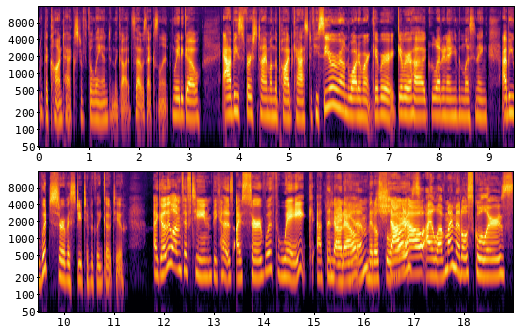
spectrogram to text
the context of the land and the gods, that was excellent. Way to go. Abby's first time on the podcast. If you see her around Watermark, give her give her a hug. Let her know you've been listening. Abby, which service do you typically go to? I go to the 1115 because I serve with Wake at the Shout 9 out, a.m. middle school. Shout out. I love my middle schoolers.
